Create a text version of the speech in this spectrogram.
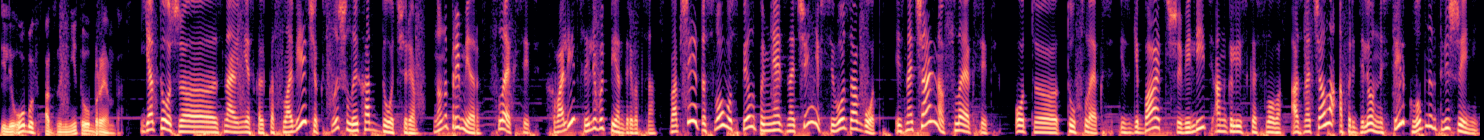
или обувь от знаменитого бренда. Я тоже э, знаю несколько словечек, слышала их от дочери. Ну, например, флексить – хвалиться или выпендриваться. Вообще это слово успело поменять значение всего за год. Изначально флексить от э, to flex – изгибать, шевелить, английское слово, означало определенный стиль клубных движений,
